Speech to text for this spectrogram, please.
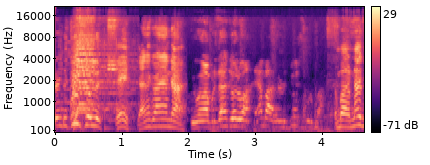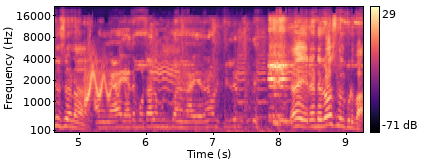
ரெண்டு ஜூஸ் சொல்லு. டேய் எனக்கு வேணாம்டா. இவன் அப்படிதான் சொல்லுவான். ஏன்பா ரெண்டு ஜூஸ் கொடுப்பான் அம்மா என்ன ஜூஸ் வேணும்? அவனுங்க எதை போட்டாலும் குடிப்பானுங்க. எதனா ஒன்று ஜில்லுன்னு குடி. ஏய் ரெண்டு ரோஸ் மில்க் கொடுப்பா.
